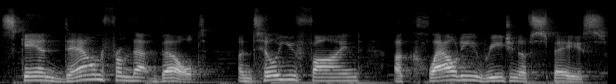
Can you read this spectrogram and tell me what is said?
scan down from that belt until you find a cloudy region of space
